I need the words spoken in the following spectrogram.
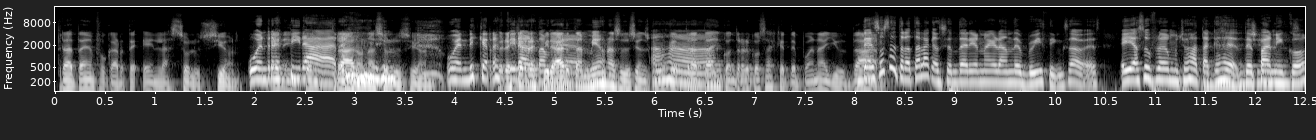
Trata de enfocarte en la solución. O en respirar. encontrar una solución. o en disque Pero respirar, es que respirar también. también, es una solución. Es como que Ajá. trata de encontrar cosas que te puedan ayudar. De eso se trata la canción de Ariana Grande, Breathing, ¿sabes? Ella sufre de muchos ataques de, de pánico y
